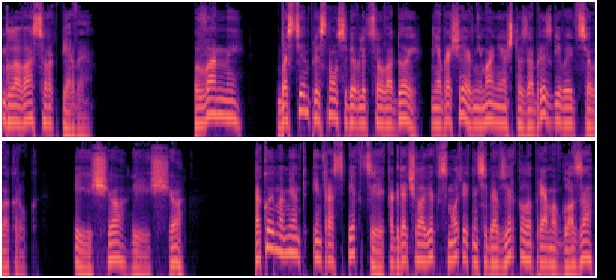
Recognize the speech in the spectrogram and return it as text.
Глава 41. В ванной Бастен плеснул себе в лицо водой, не обращая внимания, что забрызгивает все вокруг. И еще, и еще. Такой момент интроспекции, когда человек смотрит на себя в зеркало прямо в глаза,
